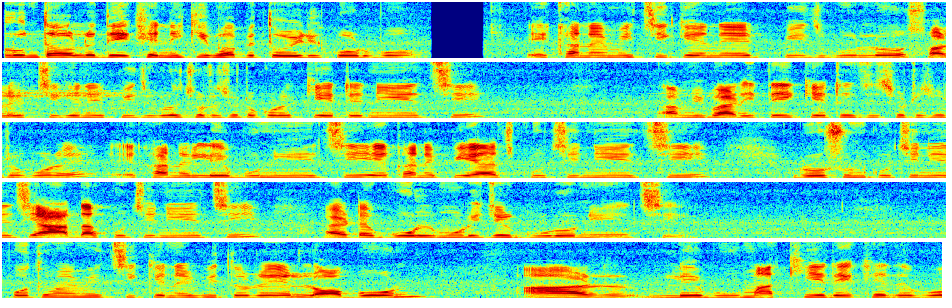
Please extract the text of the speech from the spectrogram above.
বলুন তাহলে দেখে নিই কীভাবে তৈরি করব। এখানে আমি চিকেনের পিসগুলো সলিড চিকেনের পিসগুলো ছোট ছোট করে কেটে নিয়েছি। আমি বাড়িতেই কেটেছি ছোট ছোট করে। এখানে লেবু নিয়েছি, এখানে পেঁয়াজ কুচি নিয়েছি, রসুন কুচি নিয়েছি, আদা কুচি নিয়েছি, আর একটা গোলমরিচের গুঁড়ো নিয়েছি। প্রথমে আমি চিকেনের ভিতরে লবণ আর লেবু মাখিয়ে রেখে দেবো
